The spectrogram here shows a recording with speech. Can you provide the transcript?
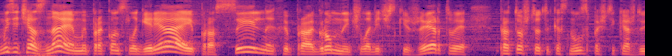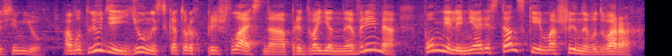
Мы сейчас знаем и про концлагеря, и про ссыльных, и про огромные человеческие жертвы, про то, что это коснулось почти каждую семью. А вот люди, юность которых пришлась на предвоенное время, помнили не арестантские машины во дворах,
